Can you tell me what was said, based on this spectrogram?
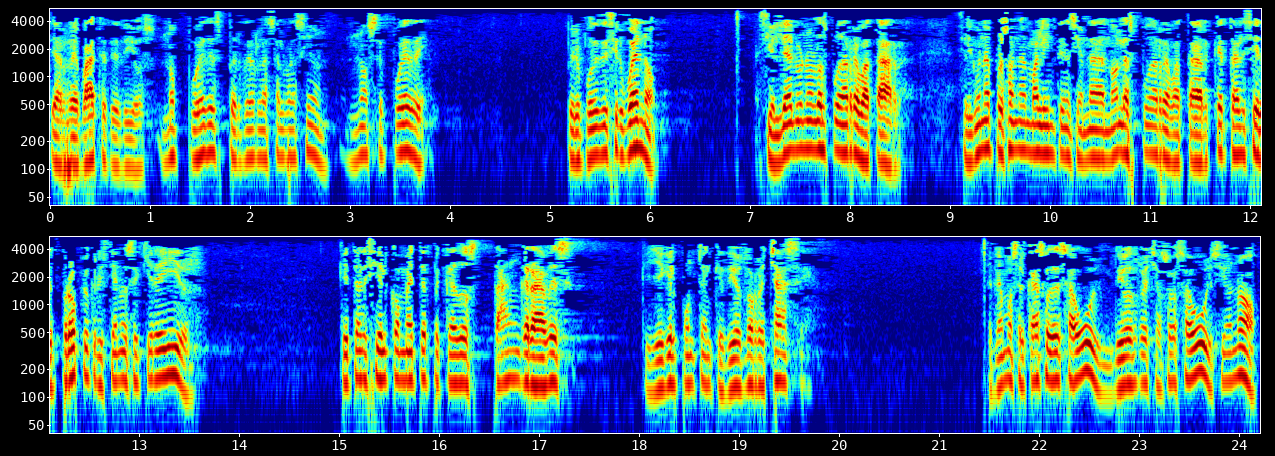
te arrebate de Dios. No puedes perder la salvación, no se puede. Pero puedes decir, bueno, si el diablo no los puede arrebatar, si alguna persona malintencionada no las puede arrebatar, ¿qué tal si el propio cristiano se quiere ir? ¿Qué tal si él comete pecados tan graves que llegue el punto en que Dios lo rechace? Tenemos el caso de Saúl. Dios rechazó a Saúl, ¿sí o no?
